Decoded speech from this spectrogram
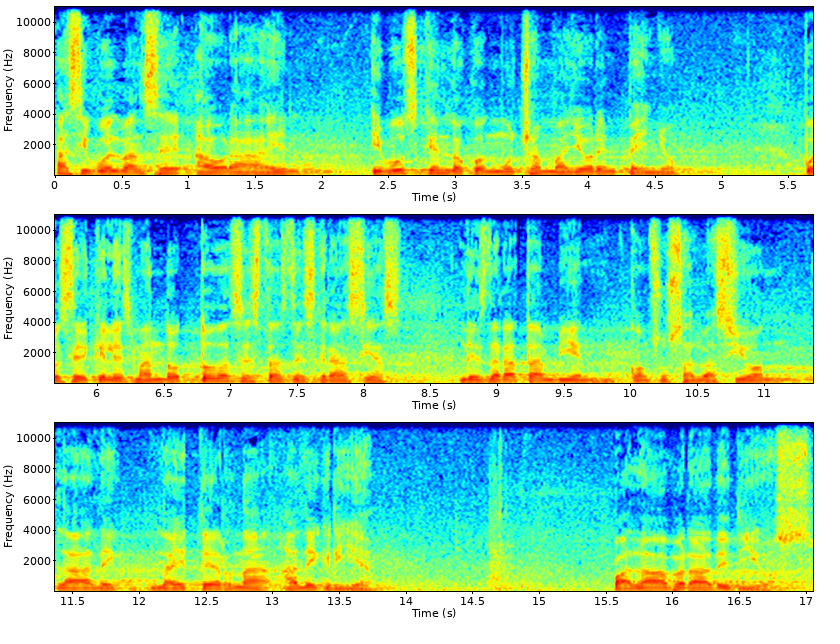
así vuélvanse ahora a Él y búsquenlo con mucho mayor empeño, pues el que les mandó todas estas desgracias les dará también con su salvación la, la eterna alegría. Palabra de Dios.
